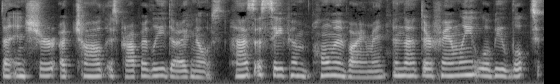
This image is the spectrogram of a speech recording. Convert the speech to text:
that ensure a child is properly diagnosed, has a safe home environment, and that their family will be looked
